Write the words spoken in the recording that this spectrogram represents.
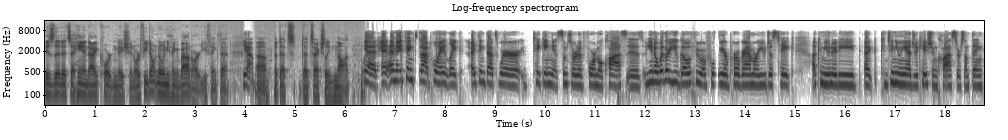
is that it's a hand eye coordination, or if you don't know anything about art, you think that. yeah Uh, but that's that's actually not. What, yeah and, and i think to that point like i think that's where taking some sort of formal class is you know whether you go through a four-year program or you just take a community a continuing education class or something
